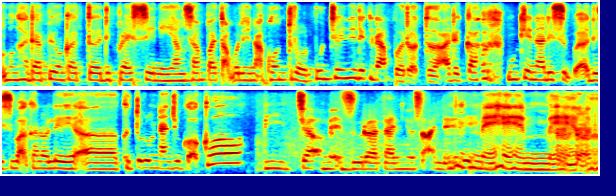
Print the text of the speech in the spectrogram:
menghadapi orang kata depresi ni yang sampai tak boleh nak kontrol. Puncanya dia kenapa doktor? Adakah mungkin ada diseb- disebabkan oleh uh, keturunan juga ke? Bijak Mek Zura tanya soalan ni. Memang.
